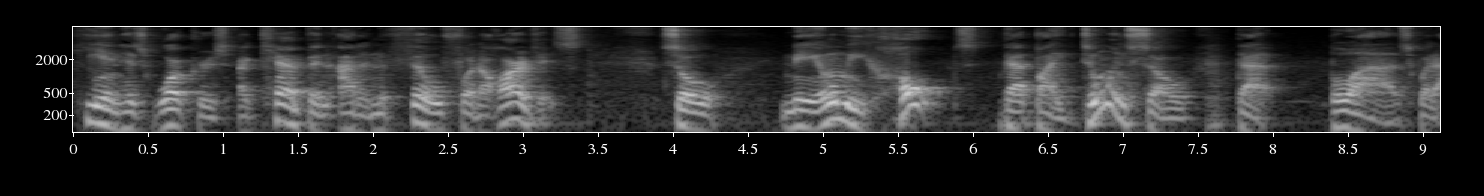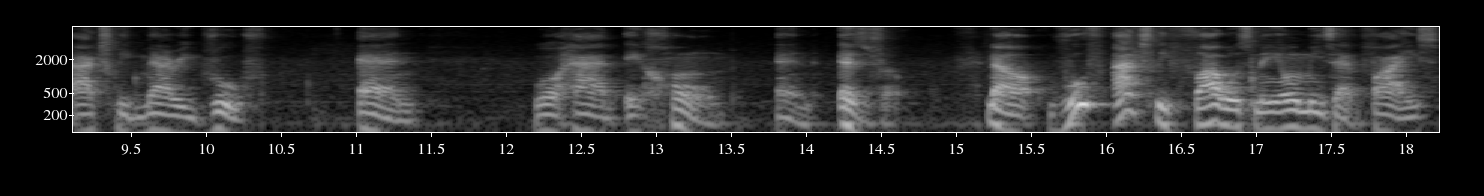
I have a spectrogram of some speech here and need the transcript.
he and his workers are camping out in the field for the harvest. So Naomi hopes that by doing so that Boaz would actually marry Ruth and will have a home in Israel. Now, Ruth actually follows Naomi's advice,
